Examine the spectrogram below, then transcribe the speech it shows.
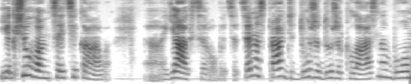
якщо вам це цікаво, е, як це робиться, це насправді дуже-дуже класно, бо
